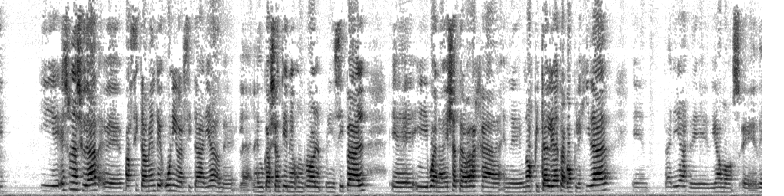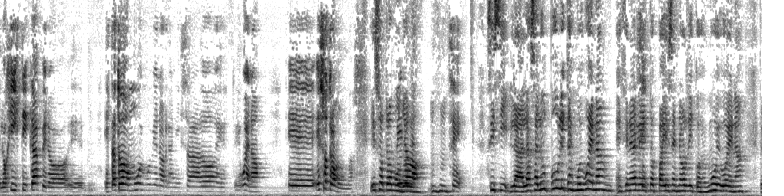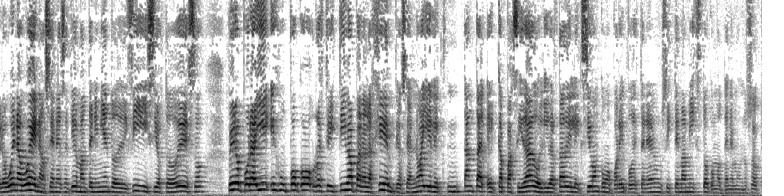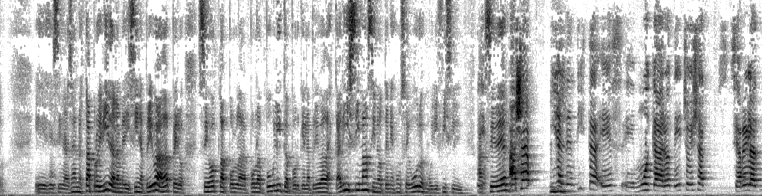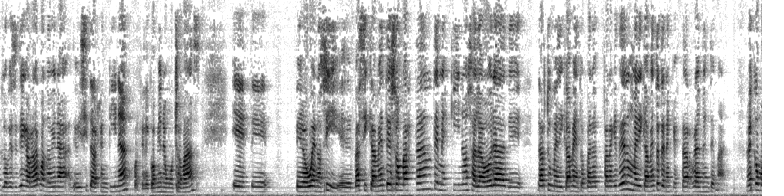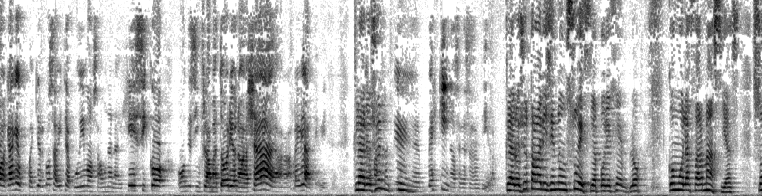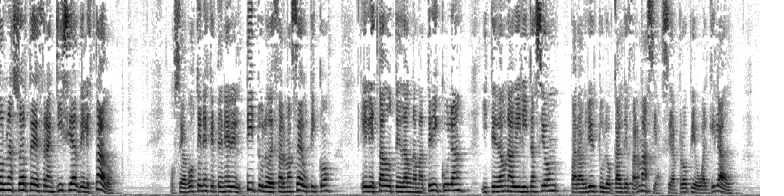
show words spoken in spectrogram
Y, es una ciudad eh, básicamente universitaria, donde la, educación tiene un rol principal. Eh, y bueno, ella trabaja en un hospital de alta complejidad, en tareas de, digamos, de logística, pero está todo muy, muy bien organizado. Este, bueno, eh, es otro mundo. Es otro mundo. Sí. Sí, sí, la, la salud pública es muy buena, en general en estos países nórdicos es muy buena, pero buena, buena, o sea, en el sentido de mantenimiento de edificios, todo eso, pero por ahí es un poco restrictiva para la gente, o sea, no hay tanta eh, capacidad o libertad de elección como por ahí podés tener en un sistema mixto como tenemos nosotros es decir, allá no está prohibida la medicina privada, pero se opta por la, por la pública porque la privada es carísima, si no tenés un seguro es muy difícil acceder. Allá ir al dentista es eh, muy caro, de hecho ella se arregla lo que se tiene que arreglar cuando viene de visita a Argentina, porque le conviene mucho más. Este, pero bueno, sí, eh, básicamente son bastante mezquinos a la hora de darte un medicamento. Para, para que te den un medicamento tenés que estar realmente mal. No es como acá que cualquier cosa, viste, acudimos a un analgésico o un desinflamatorio, no, allá arreglate, viste. Claro, yo... Mezquinos en ese sentido. Claro, yo estaba leyendo en Suecia, por ejemplo, cómo las farmacias son una suerte de franquicia del Estado. O sea, vos tenés que tener el título de farmacéutico, el Estado te da una matrícula y te da una habilitación para abrir tu local de farmacia, sea propio o alquilado.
